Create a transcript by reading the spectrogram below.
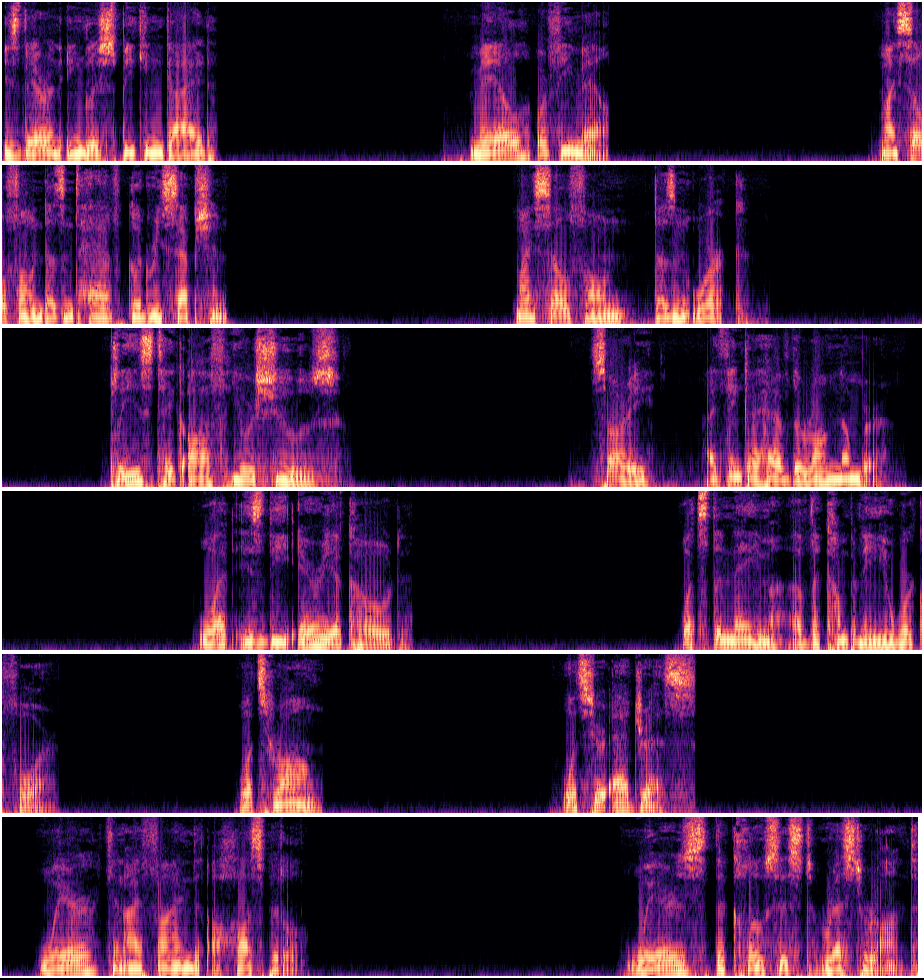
Is there an English-speaking guide? Male or female? My cell phone doesn't have good reception. My cell phone doesn't work. Please take off your shoes. Sorry, I think I have the wrong number. What is the area code? What's the name of the company you work for? What's wrong? What's your address? Where can I find a hospital? Where's the closest restaurant?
